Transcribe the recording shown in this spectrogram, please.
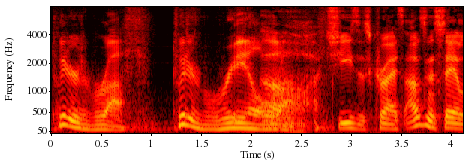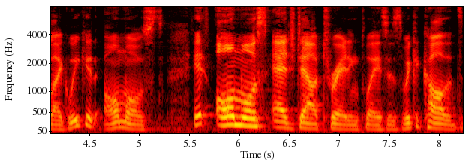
Tweeder's rough. Tweeder's real rough. Oh Jesus Christ! I was gonna say like we could almost it almost edged out Trading Places. We could call it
